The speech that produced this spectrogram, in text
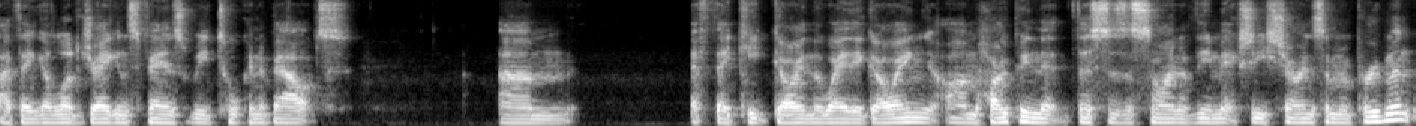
I think a lot of Dragons fans will be talking about. Um, if they keep going the way they're going, I'm hoping that this is a sign of them actually showing some improvement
